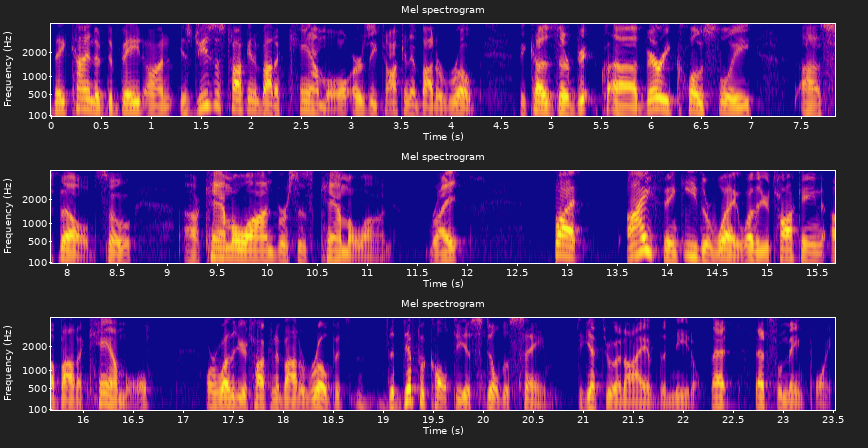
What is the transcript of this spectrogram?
they kind of debate on is Jesus talking about a camel or is he talking about a rope? Because they're uh, very closely uh, spelled. So uh, camelon versus camelon, right? But I think either way, whether you're talking about a camel or whether you're talking about a rope, it's, the difficulty is still the same to get through an eye of the needle. That, that's the main point.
